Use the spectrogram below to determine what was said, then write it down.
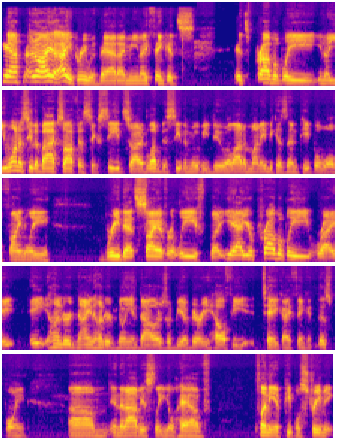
Yeah, no, I, I agree with that. I mean, I think it's it's probably you know you want to see the box office succeed, so I'd love to see the movie do a lot of money because then people will finally breathe that sigh of relief. But yeah, you're probably right. 800 900 million dollars would be a very healthy take i think at this point um, and then obviously you'll have plenty of people streaming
